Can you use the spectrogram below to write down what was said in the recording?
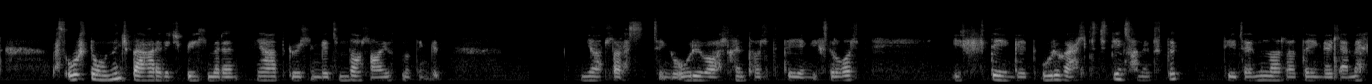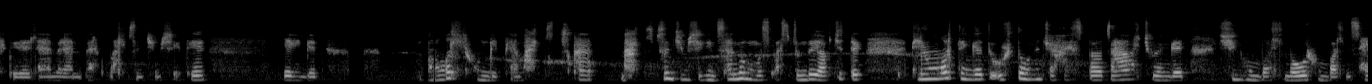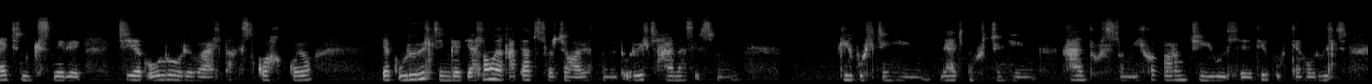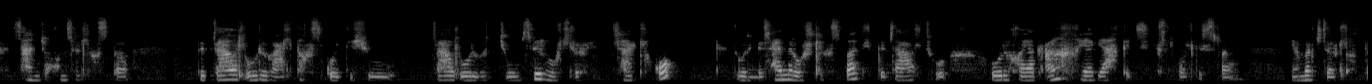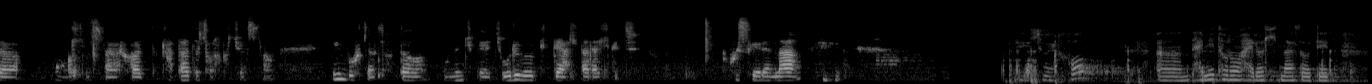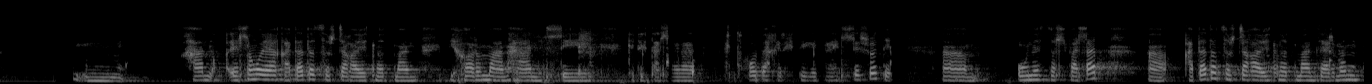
бас өөртөө үнэнч байгаарэ гэж би хэлмээр байна. Яагаад гэвэл ингээд зөндөө олон оюутнууд ингээд миний бодлоор бас ингээ өөрийгөө олохын тулд тэг ингээ их сургуульд эрэхтэй ингээд өөрийгөө алдчихдığım санагддаг. Тэгээ зарим нь бол одоо ингээд Америкт ирээл амар Америк болцсон юм шиг тий. Яг ингээд Монгол хүн гэдгээ мартчихгаа мартчихсан юм шиг юм сонир хүмүүс бас зөндөө явж идэг. Тэнгуут ингээд өөртөө үнэнч байх ёстой. Заавалчгүй ингээд шинэ хүн болно, өөр хүн болно, сайжрна гэснээрээ чи яг өөрөө өөрийгөө алдах эсэхгүй байхгүй юу? Яг үргэлж ингээд ялангуяа гадаад сурж байгаа оюутнууд үргэлж хаанаас ирсэн гэр бүлчин хин, найз нөхчин хин, хаан төрсөн, их орон чи юу илээ тэр бүгдийг үргэлж санаж ухамсарлах хэвээр. Тэгээд заавал өөрийгөө алдах хэрэггүй дээ шүү. Заавал өөрийгөө чи өмсөр өөрчлөх шаардлагагүй зүгээр ингээд сайнаар өөрчлөх хэрэгтэй. Гэхдээ заавалчгүй өөрийнхөө яг анх яг яах гэж их сургуульд ирсэн ямар ч зорилготой Монгол улсаа орхиод гадаадд сурах гэж байсан. Энэ бүх зорилготой үнэнч байж өөрийгөө битээ алдаарай л гэж хүсгээр байна. Шүү яах вэ? Аа таны түрүүн хариултнаас үүдээд хаана ялангуяа гадаадд сурж байгаа оюутнууд маань эх орон маань хаана нэлээ гэдэг талаараа бодохгүй байх хэрэгтэй гэдэг хэллээ шүү дээ. Үүнээс бол балаад гадаадд сурж байгаа оюутнууд маань зарим нь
